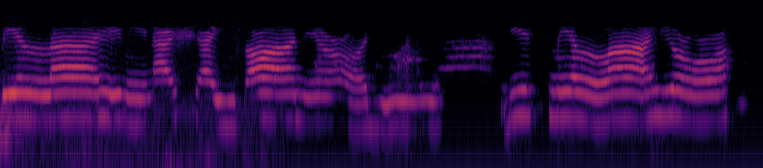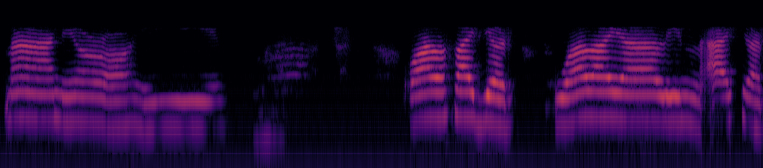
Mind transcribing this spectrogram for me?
billahi minasyaitonir rajim. Fajr walayalin asyar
